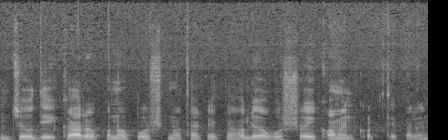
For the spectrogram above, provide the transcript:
যদি কারও কোনো প্রশ্ন থাকে, তাহলে অবশ্যই কমেন্ট করতে পারেন।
